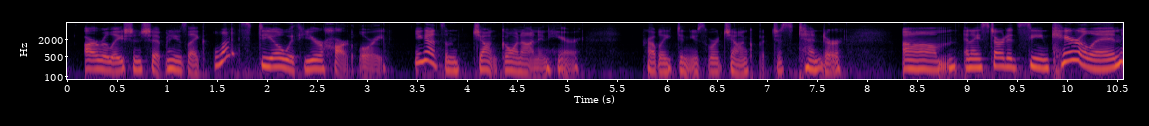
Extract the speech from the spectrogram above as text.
our relationship. And he was like, let's deal with your heart, Laurie. You got some junk going on in here. Probably didn't use the word junk, but just tender. Um, and I started seeing Carolyn,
